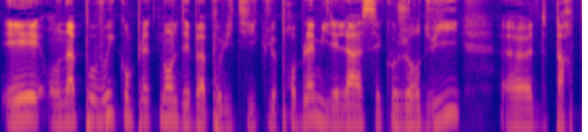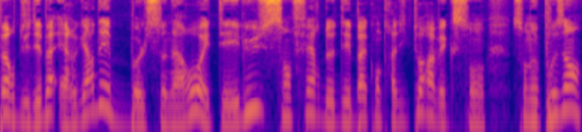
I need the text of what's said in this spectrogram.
et on appauvrit complètement le débat politique. Le problème, il est là, c'est qu'aujourd'hui, euh, par peur du débat, et regardez, Bolsonaro a été élu sans faire de débat contradictoire avec son, son opposant,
